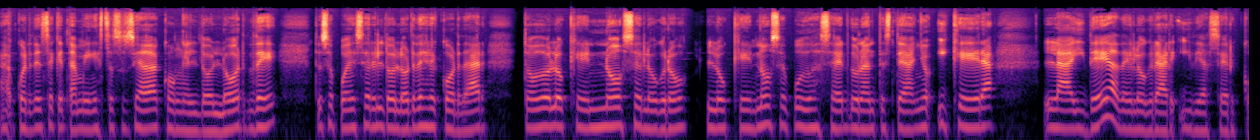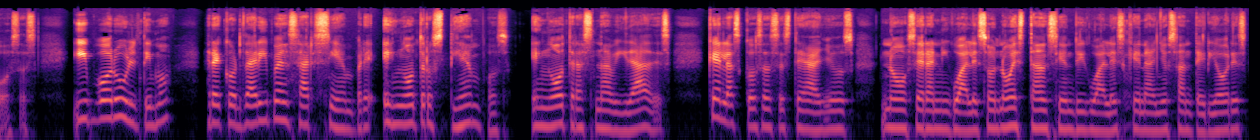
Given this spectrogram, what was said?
Acuérdense que también está asociada con el dolor de, entonces puede ser el dolor de recordar todo lo que no se logró, lo que no se pudo hacer durante este año y que era la idea de lograr y de hacer cosas. Y por último, recordar y pensar siempre en otros tiempos, en otras navidades, que las cosas este año no serán iguales o no están siendo iguales que en años anteriores,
